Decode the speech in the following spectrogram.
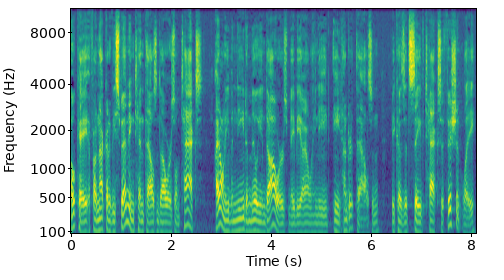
okay, if I'm not going to be spending $10,000 on tax, I don't even need a million dollars. Maybe I only need 800,000 because it's saved tax efficiently.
